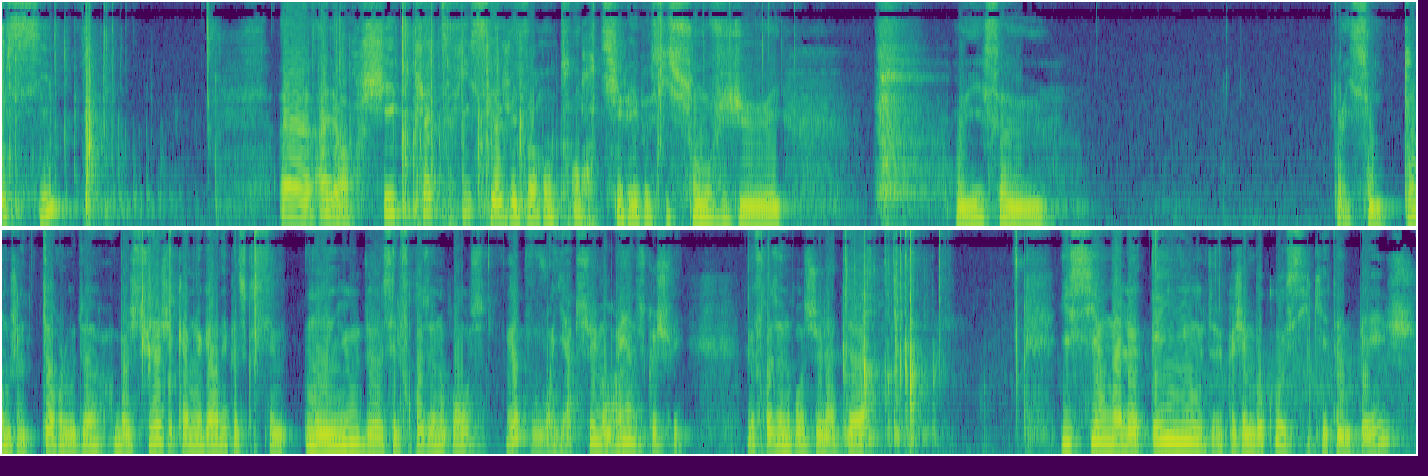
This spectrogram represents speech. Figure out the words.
aussi. Euh, alors, chez Catrice, là, je vais devoir en, retirer parce qu'ils sont vieux. Et... Oui, ça... Euh, ils sentent bon, j'adore l'odeur. Bah, celui-là, j'ai quand même le garder parce que c'est mon nude, c'est le Frozen Rose. vous voyez absolument rien de ce que je fais. Le Frozen Rose, je l'adore. Ici, on a le Hey Nude, que j'aime beaucoup aussi, qui est un beige.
